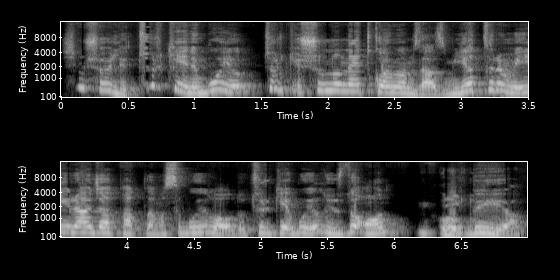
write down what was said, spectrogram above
Şimdi şöyle Türkiye'nin bu yıl Türkiye şunu net koymamız lazım. Yatırım ve ihracat patlaması bu yıl oldu. Türkiye bu yıl %10 Oldu. büyüyor.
